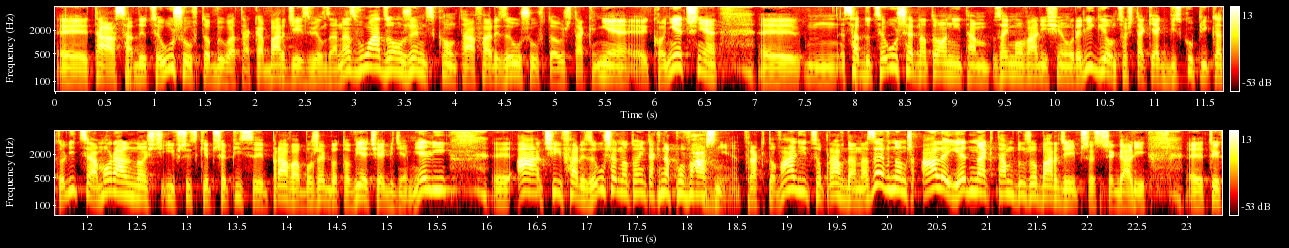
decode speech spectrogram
E, ta Sadyceuszów to była taka bardziej związana z władzą rzymską, ta Faryzeuszów to już tak niekoniecznie. E, Saduceusze, no to oni tam zajmowali się religią, coś tak jak biskupi katolicy, a moralność i wszystkie przepisy prawa Bożego to wiecie, gdzie mieli. E, a ci faryzeusze, no to oni tak na poważnie traktowali, co prawda na zewnątrz, ale jednak tam dużo bardziej przestrzegali tych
